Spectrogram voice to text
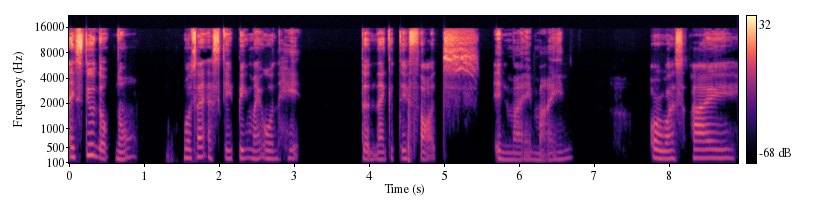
I still don't know. Was I escaping my own head, the negative thoughts in my mind? Or was I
